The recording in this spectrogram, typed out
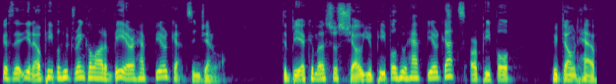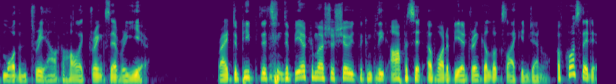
because you know people who drink a lot of beer have beer guts in general. Do beer commercials show you people who have beer guts, or people who don't have more than three alcoholic drinks every year? Right? Do people do, do beer commercials show you the complete opposite of what a beer drinker looks like in general? Of course they do.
